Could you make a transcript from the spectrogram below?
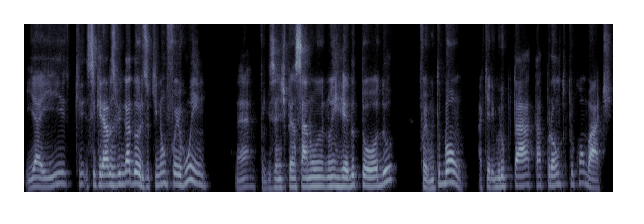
e aí se criaram os Vingadores, o que não foi ruim, né? Porque se a gente pensar no, no enredo todo, foi muito bom. Aquele grupo tá, tá pronto para o combate.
